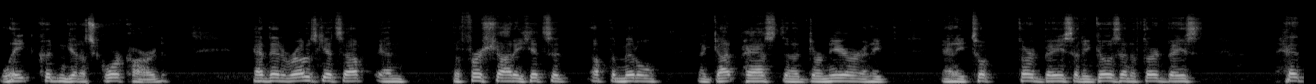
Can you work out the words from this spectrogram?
late couldn't get a scorecard. And then Rose gets up, and the first shot he hits it up the middle, and got past uh, Dernier, and he and he took third base, and he goes into third base head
